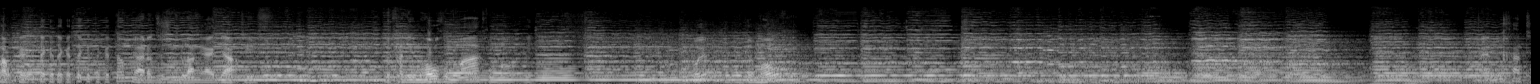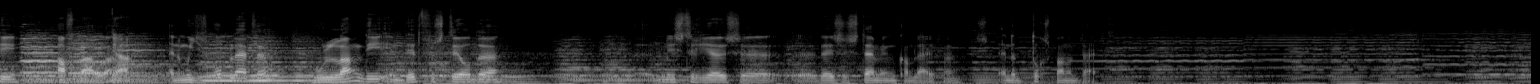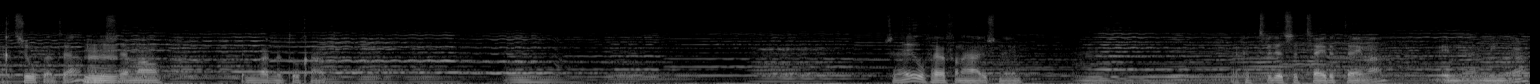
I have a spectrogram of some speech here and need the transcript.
Nou, kijk, tekken, tekken, tekken, tam. Ja, dat is een belangrijk Ja. motief. Dan gaat hij omhoog, omlaag, omhoog. weet je. Hoor je? Omhoog. En nu gaat hij afbouwen. Ja. En dan moet je eens opletten hoe lang die in dit verstilde, eh, mysterieuze, eh, deze stemming kan blijven. En dat het toch spannend blijft. Zoekend, hè? Mm. Dus helemaal, ik weet niet waar het naartoe gaat. We zijn heel ver van huis nu. We gaan tw- Dit is het tweede thema in mineur.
